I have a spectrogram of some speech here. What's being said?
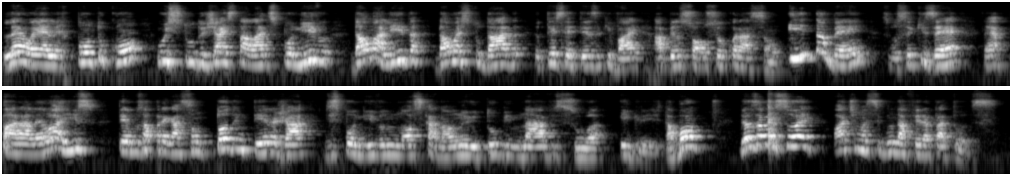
www.leoeller.com. O estudo já está lá disponível. Dá uma lida, dá uma estudada. Eu tenho certeza que vai abençoar o seu coração. E também, se você quiser, né, paralelo a isso, temos a pregação toda inteira já disponível no nosso canal no YouTube Nave Sua Igreja, tá bom? Deus abençoe, ótima segunda-feira para todos.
